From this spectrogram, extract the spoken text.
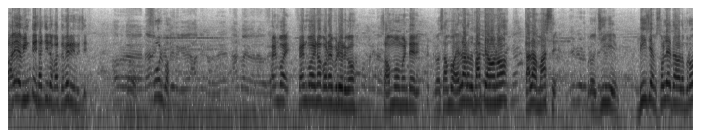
பழைய விண்டேஜ் அஜிட்டை பார்த்த மாதிரி இருந்துச்சு. Full boy fan boy fan பாய்னா படம் எப்படி இருக்கும்? சம்பவம் மெண்டேரி ப்ரோ சம்பவம். எல்லாரும் போய் பார்த்தே ஆகணும். தலை மாசு. ப்ரோ ஜிவிஎம் பிஜிஎம் சொல்லே தேவையில்ல ப்ரோ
